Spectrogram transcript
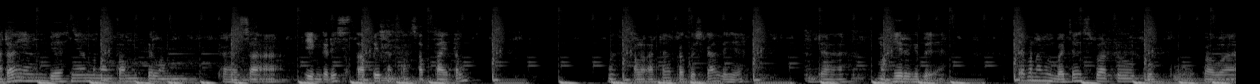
ada yang biasanya menonton film bahasa Inggris tapi tanpa subtitle. Nah, kalau ada bagus sekali ya. Ada mahir gitu ya. Saya pernah membaca suatu buku bahwa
